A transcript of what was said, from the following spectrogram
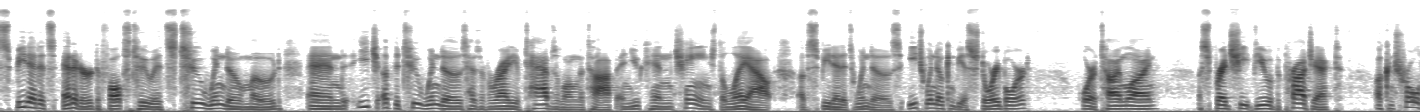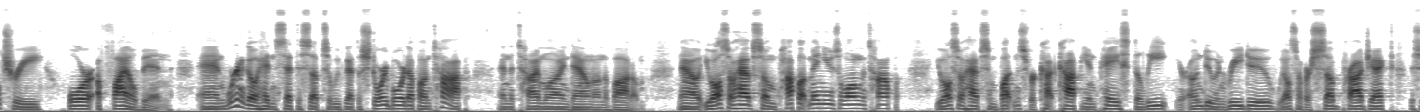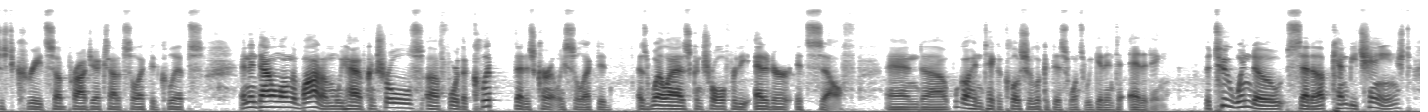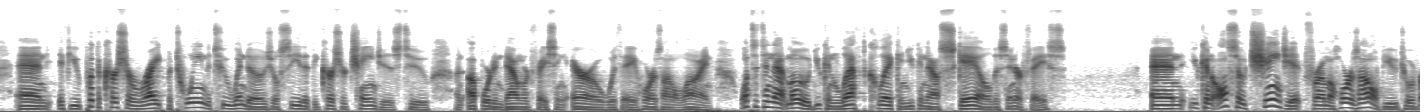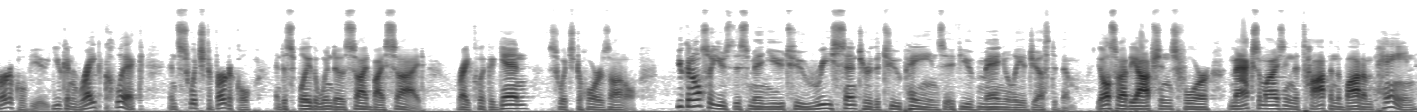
SpeedEdit's editor defaults to its two window mode and each of the two windows has a variety of tabs along the top and you can change the layout of SpeedEdit's windows. Each window can be a storyboard or a timeline, a spreadsheet view of the project, a control tree, or a file bin. And we're going to go ahead and set this up so we've got the storyboard up on top and the timeline down on the bottom. Now you also have some pop-up menus along the top you also have some buttons for cut, copy, and paste, delete, your undo and redo. We also have our sub project. This is to create sub projects out of selected clips. And then down along the bottom, we have controls uh, for the clip that is currently selected, as well as control for the editor itself. and uh, we'll go ahead and take a closer look at this once we get into editing. The two window setup can be changed and if you put the cursor right between the two windows you'll see that the cursor changes to an upward and downward facing arrow with a horizontal line. Once it's in that mode you can left click and you can now scale this interface and you can also change it from a horizontal view to a vertical view. You can right click and switch to vertical and display the windows side by side. Right click again, switch to horizontal. You can also use this menu to recenter the two panes if you've manually adjusted them. You also have the options for maximizing the top and the bottom pane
